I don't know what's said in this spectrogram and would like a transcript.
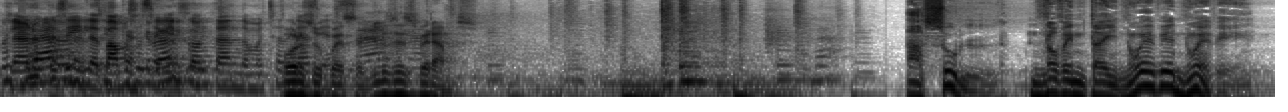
Claro que sí, les vamos a seguir contando. Muchas por gracias. Por supuesto, aquí los esperamos. Azul 999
